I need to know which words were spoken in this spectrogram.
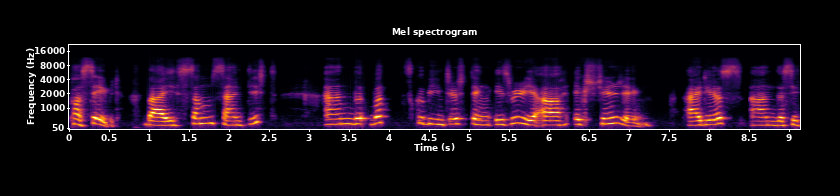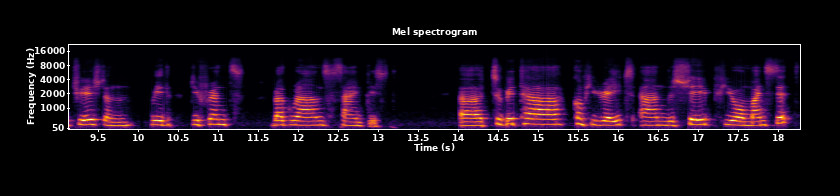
perceived by some scientists. And what could be interesting is really uh, exchanging ideas and the situation with different backgrounds scientists uh, to better configure and shape your mindset.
